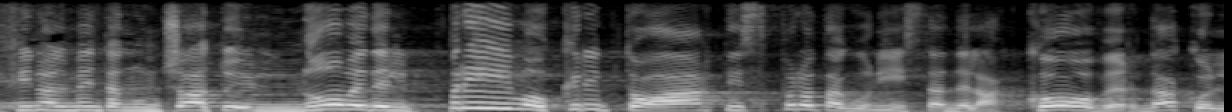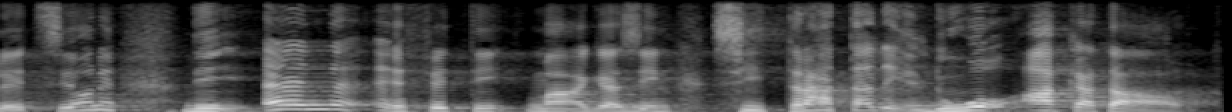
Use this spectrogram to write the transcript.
Finalmente annunciato il nome del primo crypto artist protagonista della cover da collezione di NFT Magazine. Si tratta del duo Akatao.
